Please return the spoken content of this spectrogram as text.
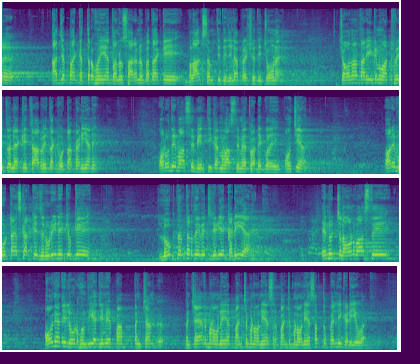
ਅੱਜ ਆਪਾਂ ਇਕੱਤਰ ਹੋਏ ਆ ਤੁਹਾਨੂੰ ਸਾਰਿਆਂ ਨੂੰ ਪਤਾ ਕਿ ਬਲਾਕ ਸੰਮਤੀ ਤੇ ਜ਼ਿਲ੍ਹਾ ਪ੍ਰੀਸ਼ਦ ਦੀ ਚੋਣ ਹੈ। 14 ਤਾਰੀਖ ਨੂੰ 8 ਵਜੇ ਤੋਂ ਲੈ ਕੇ 4 ਵਜੇ ਤੱਕ ਵੋਟਾਂ ਪੈਣੀਆਂ ਨੇ। ਔਰ ਉਹਦੇ ਵਾਸਤੇ ਬੇਨਤੀ ਕਰਨ ਵਾਸਤੇ ਮੈਂ ਤੁਹਾਡੇ ਕੋਲੇ ਪਹੁੰਚਿਆ। ਔਰ ਇਹ ਵੋਟਾਂ ਇਸ ਕਰਕੇ ਜ਼ਰੂਰੀ ਨੇ ਕਿਉਂਕਿ ਲੋਕਤੰਤਰ ਦੇ ਵਿੱਚ ਜਿਹੜੀ ਇਹ ਕੜੀ ਆ ਇਹਨੂੰ ਚਲਾਉਣ ਵਾਸਤੇ ਅਹੁਦਿਆਂ ਦੀ ਲੋੜ ਹੁੰਦੀ ਹੈ। ਜਿਵੇਂ ਆਪਾਂ ਪੰਚਾਂ ਪੰਚਾਇਤ ਬਣਾਉਨੇ ਆ, ਪੰਚ ਬਣਾਉਨੇ ਆ, ਸਰਪੰਚ ਬਣਾਉਨੇ ਆ, ਸਭ ਤੋਂ ਪਹਿਲੀ ਕੜੀ ਉਹ ਆ।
